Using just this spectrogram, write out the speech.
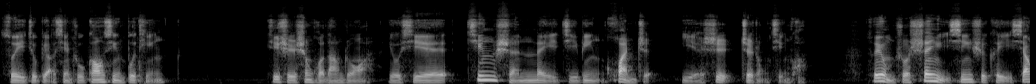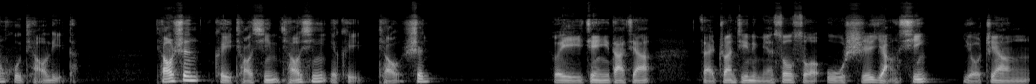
所以就表现出高兴不停。其实生活当中啊，有些精神类疾病患者也是这种情况。所以我们说，身与心是可以相互调理的，调身可以调心，调心也可以调身。所以建议大家在专辑里面搜索“午时养心”，有这样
